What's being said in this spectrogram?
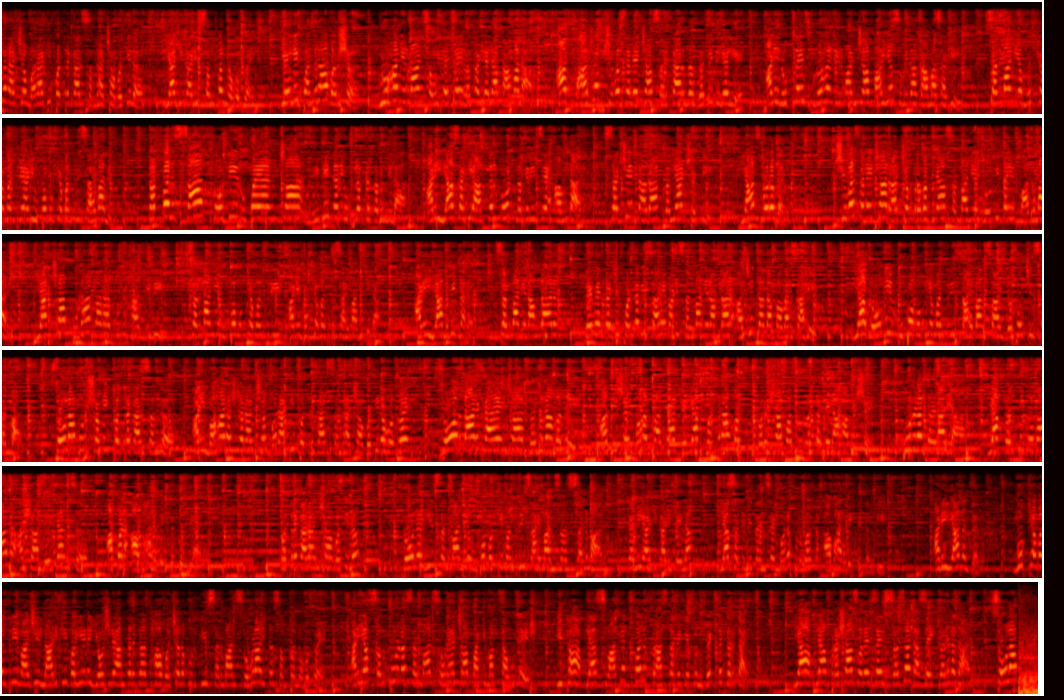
राज्य मराठी पत्रकार संघाच्या वतीनं या ठिकाणी संपन्न होतोय. गेली पंधरा वर्ष गृहनिर्माण संस्थेचे रखडलेल्या कामाला आज भाजप शिवसेनेच्या सरकारनं गती दिलेली आहे आणि नुकतेच गृहनिर्माणच्या बाह्य सुविधा कामासाठी सन्मान्य मुख्यमंत्री आणि उपमुख्यमंत्री साहेबांनी तब्बल सात कोटी रुपयांचा निधी त्यांनी उपलब्ध करून दिला. आणि यासाठी अक्कलकोट नगरीचे आमदार सचिन दादा कल्याण शेट्टी याचबरोबर शिवसेनेच्या राज्य प्रवक्त्या सन्मान्य ज्योतिताई वाघमारे यांच्या पुढाकारातून हा निधी सन्मान्य उपमुख्यमंत्री आणि मुख्यमंत्री साहेबांनी दिला. आणि या निमित्तानं सन्मान्य आमदार देवेंद्रजी फडणवीस साहेब आणि सन्मान्य आमदार अजितदादा पवार साहेब या दोन्ही उपमुख्यमंत्री साहेबांचा यथोचित सन्मान सोलापूर श्रमिक पत्रकार संघ आणि महाराष्ट्र राज्य मराठी पत्रकार संघाच्या वतीनं होतोय. जोरदार टाळ्यांच्या गजरामध्ये नेत्यांचं आपण आभार व्यक्त करूया पत्रकारांच्या वतीनं दोनही सन्मान्य उपमुख्यमंत्री साहेबांचा सन्मान त्यांनी या ठिकाणी केला. यासाठी मी त्यांचे मनपूर्वक आभार व्यक्त करते. आणि यानंतर मुख्यमंत्री माझी लाडकी बहीण योजनेअंतर्गत हा वचनपूर्ती सन्मान सोहळा इथं संपन्न होतोय. आणि या संपूर्ण सन्मान सोहळ्याच्या पाठीमागचा उद्देश इथं आपल्या स्वागतपर प्रास्ताविकेतून व्यक्त करताय. प्रशासनेचे सजग असे कर्णधार सोलापूर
